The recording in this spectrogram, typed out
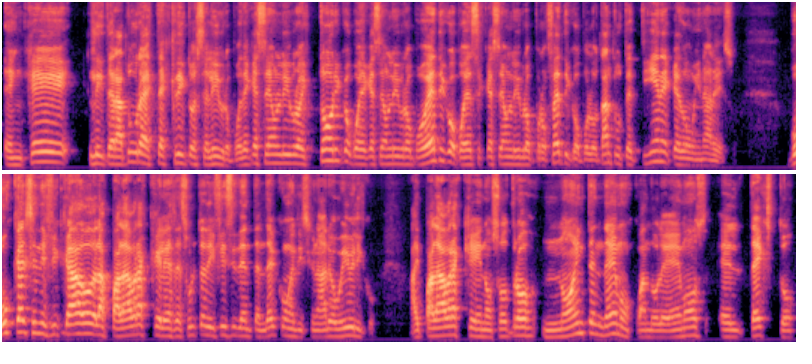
en qué literatura está escrito ese libro. Puede que sea un libro histórico, puede que sea un libro poético, puede ser que sea un libro profético. Por lo tanto, usted tiene que dominar eso. Busca el significado de las palabras que les resulte difícil de entender con el diccionario bíblico hay palabras que nosotros no entendemos cuando leemos el texto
